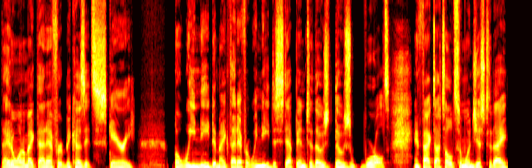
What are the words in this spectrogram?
they don't want to make that effort because it's scary but we need to make that effort. We need to step into those those worlds. In fact, I told someone just today,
